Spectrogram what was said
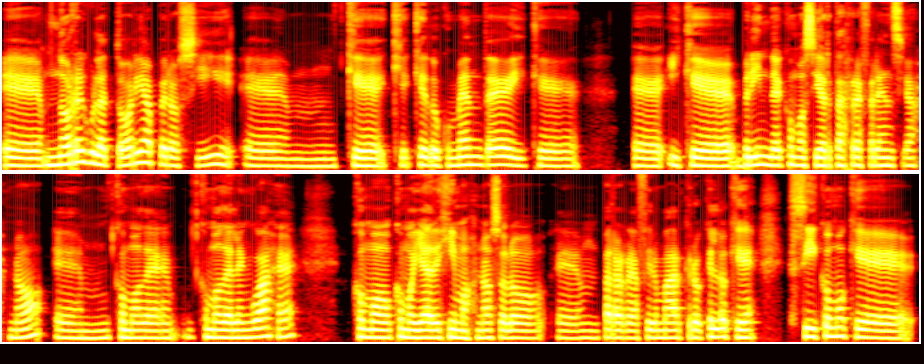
eh, no regulatoria, pero sí em, que, que, documente y que, eh, y que brinde como ciertas referencias, ¿no? Em, como, de, como de lenguaje, como, como ya dijimos, ¿no? Solo em, para reafirmar, creo que lo que sí como que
